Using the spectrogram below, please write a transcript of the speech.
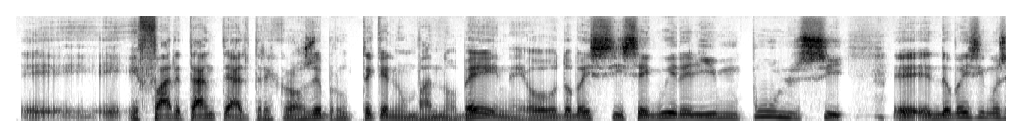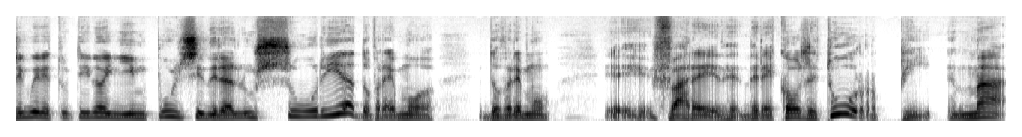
e, e, fare tante altre cose brutte che non vanno bene o dovessi seguire gli impulsi, eh, dovessimo seguire tutti noi gli impulsi della lussuria dovremmo, dovremmo eh, fare delle cose turpi, ma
